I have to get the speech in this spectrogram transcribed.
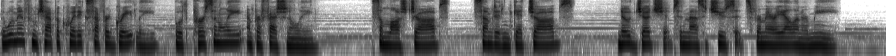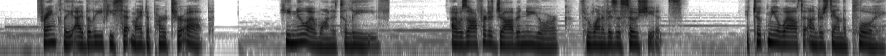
The women from Chappaquiddick suffered greatly, both personally and professionally. Some lost jobs, some didn't get jobs. No judgeships in Massachusetts for Mary Ellen or me. Frankly, I believe he set my departure up. He knew I wanted to leave. I was offered a job in New York through one of his associates. It took me a while to understand the ploy,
